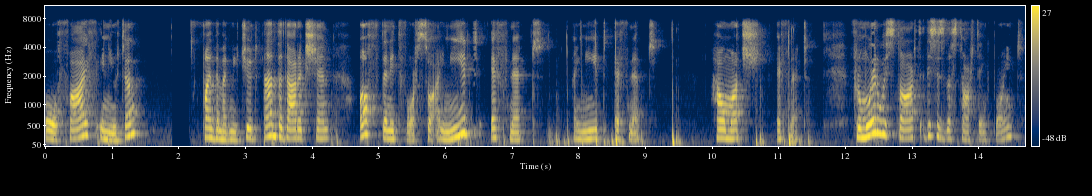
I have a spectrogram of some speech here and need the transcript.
1.05 in Newton. Find the magnitude and the direction of the net force. So I need F net. I need F net. How much F net? From where we start, this is the starting point,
